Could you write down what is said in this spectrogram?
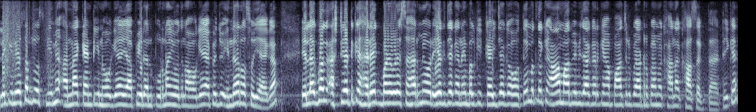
लेकिन ये सब जो स्कीम है, अन्ना कैंटीन हो गया या फिर अन्नपूर्णा योजना हो गया या फिर जो इंदिरा रसोई आएगा, ये लगभग स्टेट के हर एक बड़े बड़े शहर में और एक जगह नहीं, बल्कि कई जगह होते हैं। मतलब कि आम आदमी भी जाकर के यहाँ पाँच रुपये आठ रुपये में खाना खा सकता है, ठीक है?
